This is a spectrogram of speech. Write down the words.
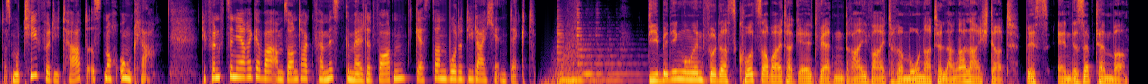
Das Motiv für die Tat ist noch unklar. Die 15-Jährige war am Sonntag vermisst gemeldet worden. Gestern wurde die Leiche entdeckt. Die Bedingungen für das Kurzarbeitergeld werden drei weitere Monate lang erleichtert, bis Ende September.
